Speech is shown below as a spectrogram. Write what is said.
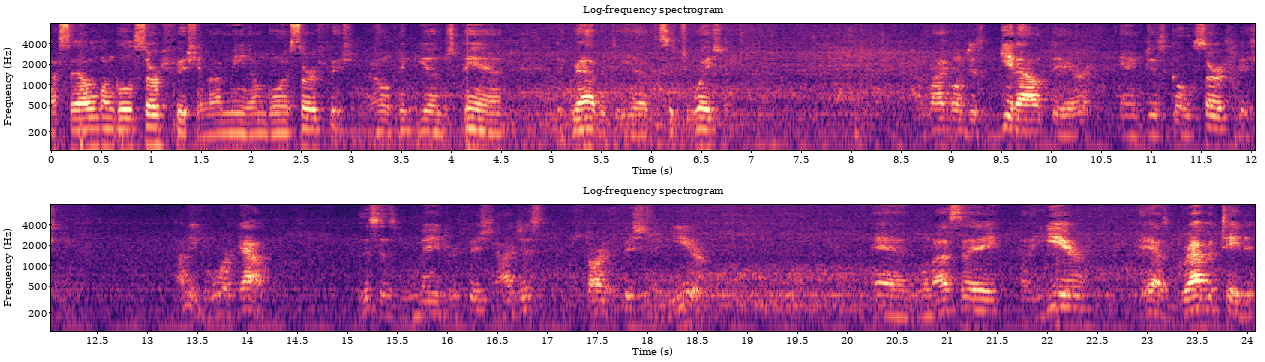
I say I was gonna go surf fishing, I mean I'm going surf fishing. I don't think you understand the gravity of the situation. I'm not gonna just get out there and just go surf fishing. I need to work out. This is major fishing. I just started fishing a year. And when I say a year, it has gravitated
